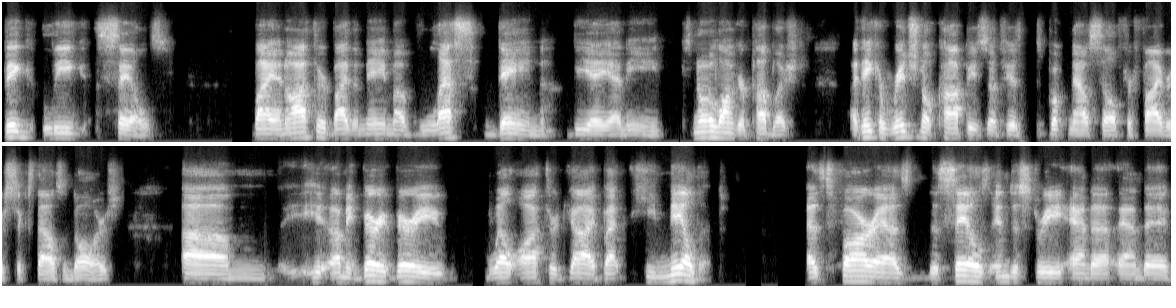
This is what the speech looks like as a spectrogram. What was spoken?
Big League Sales by an author by the name of Les Dane, D A N E. It's no longer published. I think original copies of his book now sell for five or six thousand dollars um, he, I mean, very, very well authored guy, but he nailed it as far as the sales industry and a, and a,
